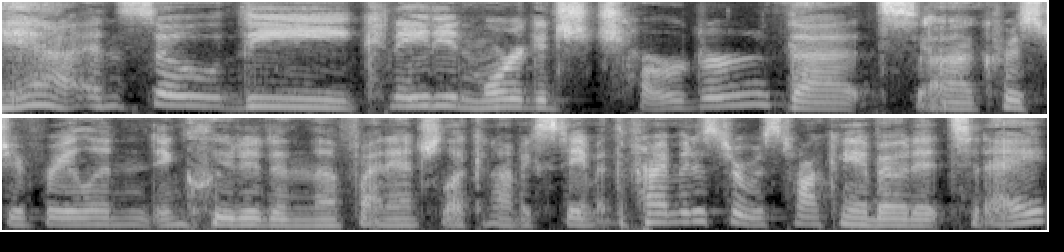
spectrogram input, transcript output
Yeah, and so the Canadian Mortgage Charter that uh, Chrystia Freeland included in the financial economic statement, the Prime Minister was talking about it today.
